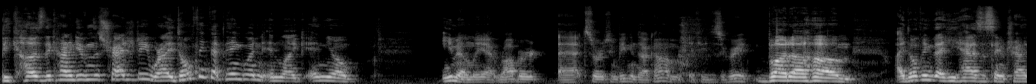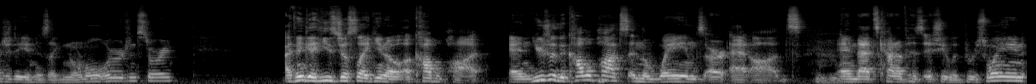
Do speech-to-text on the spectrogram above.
because they kind of give him this tragedy. Where I don't think that Penguin in like in you know, email me at robert at com if you disagree. But um, I don't think that he has the same tragedy in his like normal origin story. I think that he's just like you know a Cobblepot, and usually the Cobblepots and the Waynes are at odds, and that's kind of his issue with Bruce Wayne.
